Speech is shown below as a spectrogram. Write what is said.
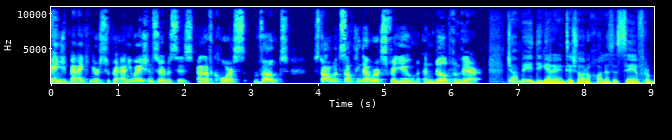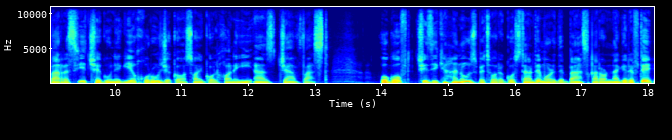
change banking or superannuation services, and of course, vote. Start with something that works for you and build from there. جنبه دیگر انتشار خالص صفر بررسی چگونگی خروج گازهای گلخانه‌ای از جو است. او گفت چیزی که هنوز به طور گسترده مورد بحث قرار نگرفته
